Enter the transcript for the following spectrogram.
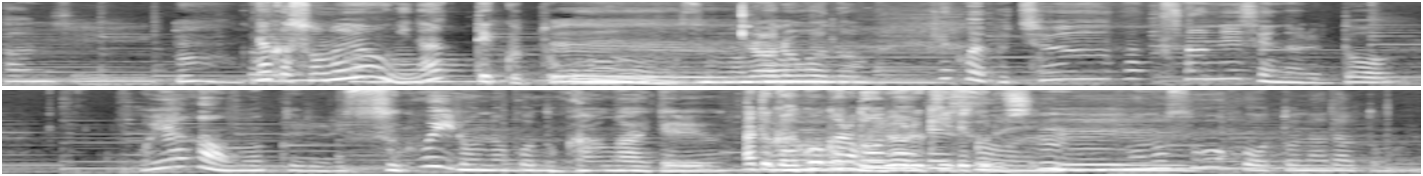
感じうん。な。んかそのようになっていくと。思う。うん。なるほど。結構やっぱ中学3年生になると親が思ってるよりすごいいろんなこと考えてる、あと学校からもいろいろ聞いてくるし。ものすごく大人だと思います。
